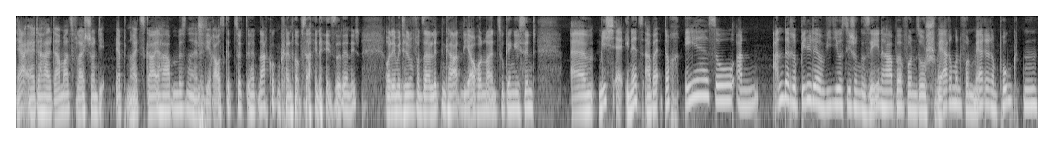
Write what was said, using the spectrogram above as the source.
ja, er hätte halt damals vielleicht schon die App Night Sky haben müssen, dann hätte die rausgezückt und hätte nachgucken können, ob es eine ist oder nicht. Oder mit Hilfe von Satellitenkarten, die auch online zugänglich sind. Ähm, mich erinnert es aber doch eher so an andere Bilder und Videos, die ich schon gesehen habe, von so Schwärmen von mehreren Punkten,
